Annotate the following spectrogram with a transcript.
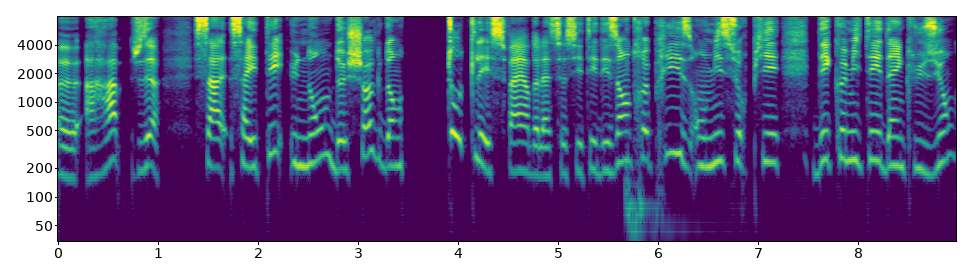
euh, arabes. Je veux dire, ça, ça a été une onde de choc dans toutes les sphères de la société. Des entreprises ont mis sur pied des comités d'inclusion.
